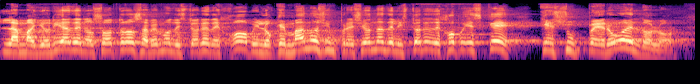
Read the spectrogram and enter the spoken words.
La mayoría de nosotros sabemos la historia de Job y lo que más nos impresiona de la historia de Job es que, que superó el dolor.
